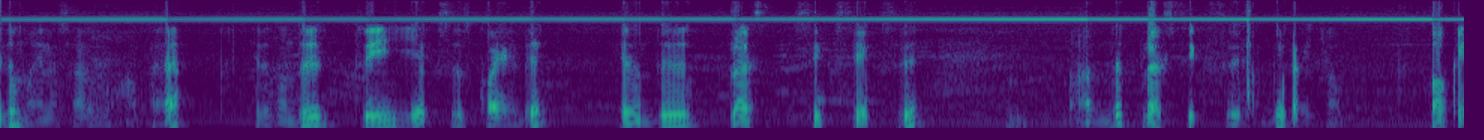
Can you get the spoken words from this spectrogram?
இது மைனஸ் ஆகும். அப்போ இதுக்கு வந்து த்ரீ எக்ஸ் ஸ்கொயர்டு இது வந்து ப்ளஸ் சிக்ஸ் எக்ஸு அது வந்து ப்ளஸ் சிக்ஸு அப்படி கிடைக்கும். ஓகே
